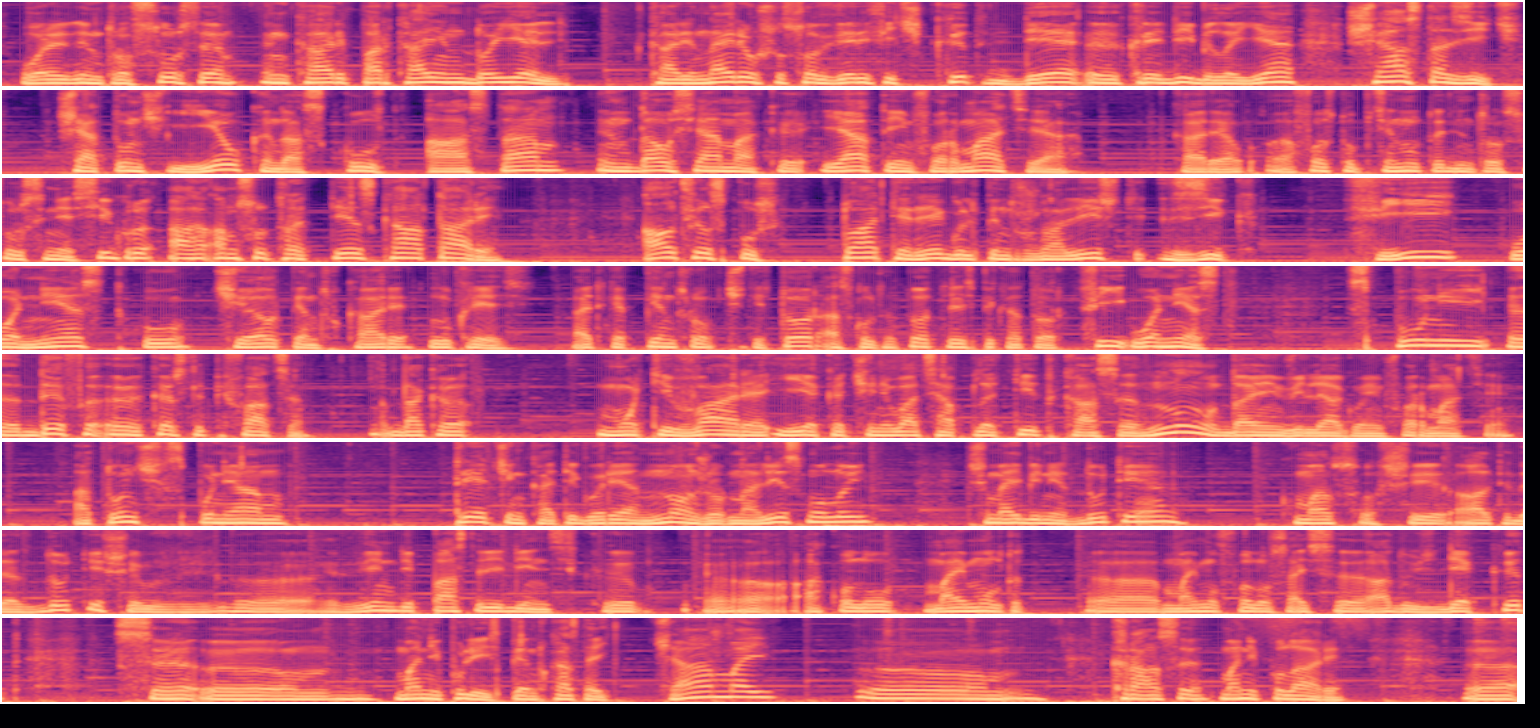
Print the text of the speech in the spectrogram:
ori dintr-o sursă în care parcă ai îndoieli, care n-ai reușit să o verifici cât de uh, credibilă e și asta zici. Și atunci eu când ascult asta îmi dau seama că iată informația care a, a fost obținută dintr-o sursă nesigură, a, am să o tratez ca atare. Altfel spus, toate reguli pentru jurnaliști zic, fii onest cu cel pentru care lucrezi. Adică pentru cititor, ascultător, telespectator. Fii onest. Spune-i, dă cărțile pe față. Dacă motivarea e că cineva ți-a plătit ca să nu dai în vileag o informație, atunci spuneam, treci în categoria non-jurnalismului și mai bine du-te, cum am spus și alte de du-te și uh, vinde pastă de dinți, că uh, acolo mai mult, uh, mai mult folos ai să aduci decât să uh, manipulezi, pentru că asta e cea mai uh, crasă manipulare. Uh,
